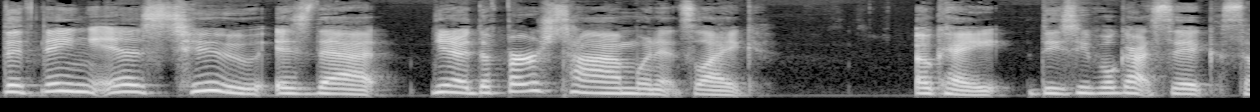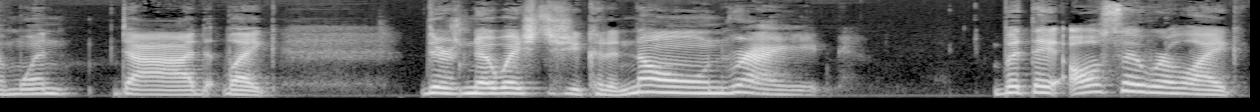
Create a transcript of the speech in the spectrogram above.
the thing is, too, is that, you know, the first time when it's like, okay, these people got sick, someone died, like, there's no way she could have known. right. But they also were like,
